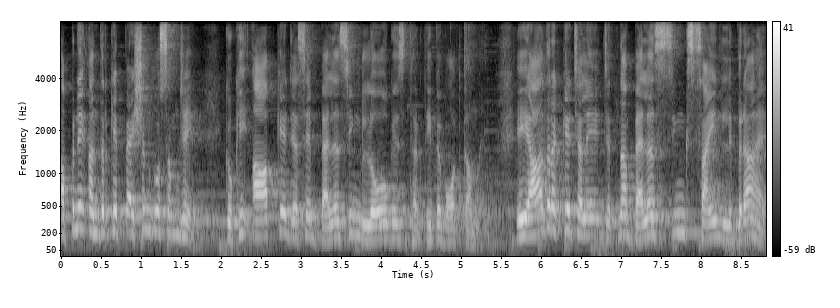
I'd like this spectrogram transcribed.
अपने अंदर के पैशन को समझें, क्योंकि आपके जैसे बैलेंसिंग लोग इस धरती पे बहुत कम हैं। ये याद रख के चलें, जितना बैलेंसिंग साइन लिब्रा है,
